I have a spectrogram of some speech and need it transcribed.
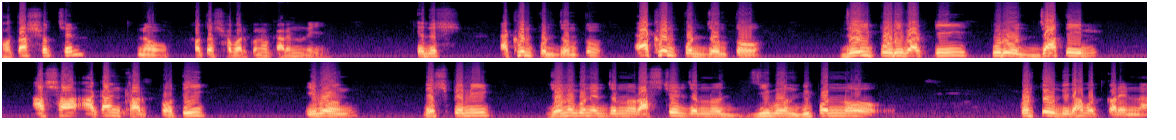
হতাশ হচ্ছেন নো হতাশ হবার কোনো কারণ নেই। এদেশ এখন পর্যন্ত এখন পর্যন্ত যেই পরিবারটি পুরো জাতির আশা আকাঙ্ক্ষার প্রতীক এবং দেশপ্রেমিক জনগণের জন্য, রাষ্ট্রের জন্য জীবন বিপন্ন করতেও দ্বিধাবোধ করেন না,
